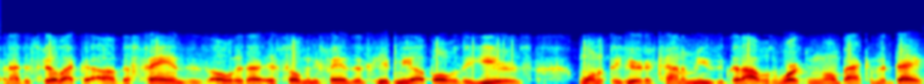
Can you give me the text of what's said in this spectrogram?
and I just feel like uh, the fans is older. There's so many fans have hit me up over the years, wanted to hear the kind of music that I was working on back in the day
